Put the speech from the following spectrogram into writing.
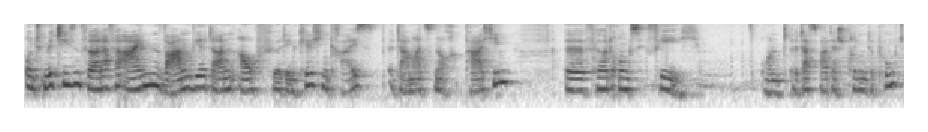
und mit diesem Förderverein waren wir dann auch für den Kirchenkreis, damals noch Parchim, äh, förderungsfähig. Und äh, das war der springende Punkt.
